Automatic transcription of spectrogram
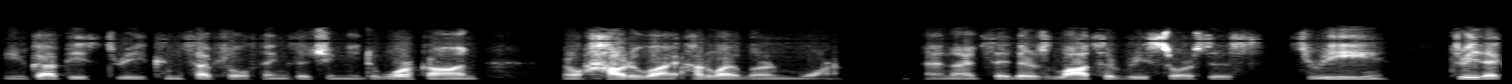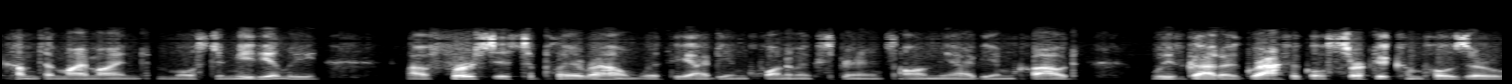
you've got these three conceptual things that you need to work on. You know, how do I how do I learn more? And I'd say there's lots of resources. Three, three that come to my mind most immediately. Uh, first is to play around with the IBM Quantum experience on the IBM Cloud. We've got a graphical circuit composer.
